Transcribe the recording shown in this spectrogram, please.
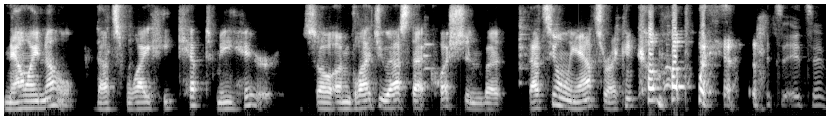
Now I know that's why he kept me here. So I'm glad you asked that question, but that's the only answer I can come up with. it's it's a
